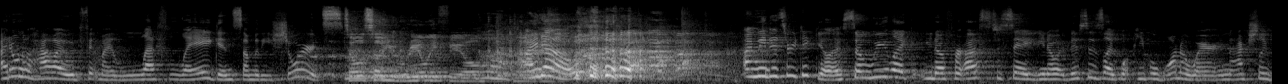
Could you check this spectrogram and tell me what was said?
I don't know how I would fit my left leg in some of these shorts. Tell us how you really feel. I know. I mean, it's ridiculous. So we like, you know, for us to say, you know, this is like what people want to wear, and actually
